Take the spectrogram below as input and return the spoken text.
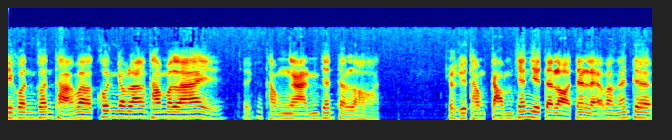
มีคนคนถามว่าคุณกำลังทำอะไรฉันก็ทำงานฉันตลอด ก็คือทำกรรมฉันอยู่ตลอดนั่นแหละว่างั้นเถอะ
